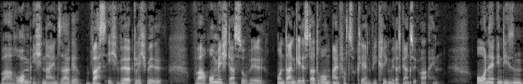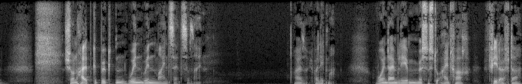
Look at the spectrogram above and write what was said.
warum ich Nein sage, was ich wirklich will, warum ich das so will und dann geht es darum, einfach zu klären, wie kriegen wir das Ganze überein. Ohne in diesem schon halb gebückten Win-Win-Mindset zu sein. Also überleg mal, wo in deinem Leben müsstest du einfach viel öfter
